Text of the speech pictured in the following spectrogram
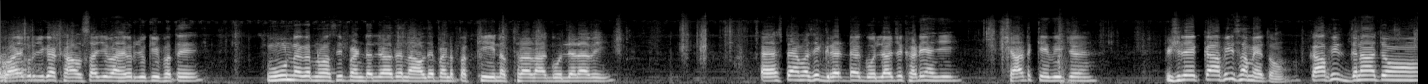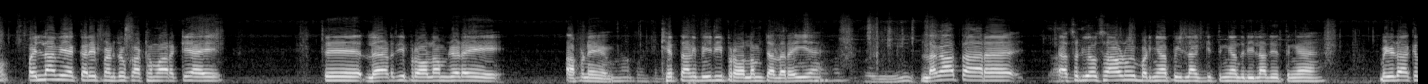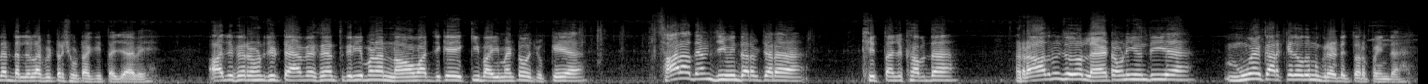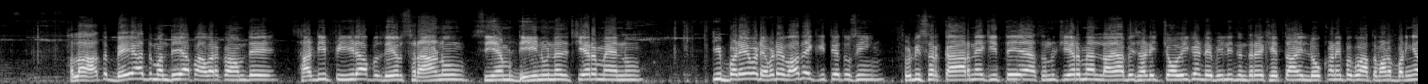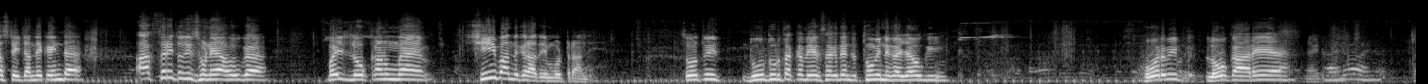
ਵਾਹਿਗੁਰੂ ਜੀ ਕਾ ਖਾਲਸਾ ਜੀ, ਵਾਹਿਗੁਰੂ ਜੀ ਕੀ ਫਤਿਹ। ਸੂਨ ਨਗਰ ਨਿਵਾਸੀ ਪਿੰਡ ਡੱਲੇਵਾਲਾ ਦੇ ਨਾਲ ਦੇ ਪਿੰਡ ਪੱਖੀ ਨੱਥਰ ਵਾਲਾ ਗੋਲੇ ਵਾਲਾ ਵੀ। ਇਸ ਟਾਈਮ ਅਸੀਂ ਗ੍ਰਿਡ ਗੋਲੇ 'ਚ ਖੜੇ ਹਾਂ ਜੀ 60 ਕੇਵੀ 'ਚ ਪਿਛਲੇ ਕਾਫੀ ਸਮੇਂ ਤੋਂ, ਕਾਫੀ ਦਿਨਾਂ 'ਚੋਂ ਪਹਿਲਾਂ ਵੀ ਇੱਕ ਵਾਰੀ ਪਿੰਡ 'ਚੋਂ ਇਕੱਠ ਮਾਰ ਕੇ ਆਏ। ਤੇ ਲਾਈਟ ਦੀ ਪ੍ਰੋਬਲਮ ਜਿਹੜੇ ਆਪਣੇ ਖੇਤਾਂ ਵਾਲੀ ਬਿਜਲੀ ਪ੍ਰੋਬਲਮ ਚੱਲ ਰਹੀ ਹੈ। ਲਗਾਤਾਰ ਐਸਡੀਓ ਸਾਹਿਬ ਨੂੰ ਵੀ ਬੜੀਆਂ ਅਪੀਲਾਂ ਕੀਤੀਆਂ, ਦਲੀਲਾਂ ਦਿੱਤੀਆਂ। ਵੀ ਜਿਹੜਾ ਕਿਤੇ ਡੱਲੇ ਵਾਲਾ ਫਿਲਟਰ ਛੋਟਾ ਕੀਤਾ ਜਾਵੇ। ਅੱਜ ਫਿਰ ਹੁਣ ਤੁਸੀਂ ਟਾਈਮ ਵੇਖਦੇ ਹੋ, ਤਕਰੀਬਨ 9:21 ਮਿੰਟ ਹੋ ਚੁੱਕੇ ਆ। ਸਾਰਾ ਦਿਨ ਜ਼ਿਮੀਂਦਾਰ ਵਿਚਾਰਾ ਖੇਤਾਂ 'ਚ ਖਪਦਾ। ਰਾਤ ਨੂੰ ਜਦੋਂ ਲਾਈਟ ਆਉਣੀ ਹੁੰਦੀ ਹੈ ਮੂੰਹੇ ਕਰਕੇ ਤਾਂ ਉਹਨੂੰ ਗ੍ਰੈਡ 'ਚ ਤੁਰ ਪੈਂਦਾ। ਹਾਲਾਤ ਬੇਹੱਦ ਮੰਦੇ ਆ ਪਾਵਰਕਾਮ ਦੇ। ਸਾਡੀ ਪੀੜ ਆ ਬਲਦੇਵ ਸਰਾਂ ਨੂੰ ਸੀਐਮਡੀ ਨੂੰ, ਇਹਨਾਂ ਦੇ ਚੇਅਰਮੈਨ ਨੂੰ। ਕਿ ਬੜੇ ਵੱਡੇ ਵੱਡੇ ਵਾਅਦੇ ਕੀਤੇ ਤੁਸੀਂ? ਤੁਹਾਡੀ ਸਰਕਾਰ ਨੇ ਕੀਤੇ ਆ। ਤੁਹਾਨੂੰ ਚੇਅਰਮੈਨ ਲਾਇਆ ਵੀ ਸਾਡੀ 24 ਘੰਟੇ ਬਿਜਲੀ ਦਿੰਦੇ ਰਹੇ ਖੇਤਾਂ 'ਚ ਲੋਕਾਂ ਨੇ ਭਗਵੰਤ ਮਾਨ ਬੜੀਆਂ ਸਟੇਜਾਂ ਤੇ ਕਹਿੰਦਾ। ਅਕਸਰ ਹੀ ਤੁਸੀਂ ਸੁਣਿਆ ਹੋਊਗਾ, ਬਈ ਲੋਕਾਂ ਨੂੰ ਮੈਂ ਛੀਂ ਬੰਦ ਕਰਾ ਦੇ ਮੋਟਰਾਂ ਦੇ। ਸੋ ਤੁਸੀਂ ਦੂਰ ਦੂਰ ਤੱਕ ਵੇਖ ਸਕਦੇ ਹੋ, ਜਿੱਥੋਂ ਵੀ ਨਿਗਾਹ ਜਾਊਗੀ। ਹੋਰ ਵੀ ਲੋਕ ਆ ਰਹੇ ਆ।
